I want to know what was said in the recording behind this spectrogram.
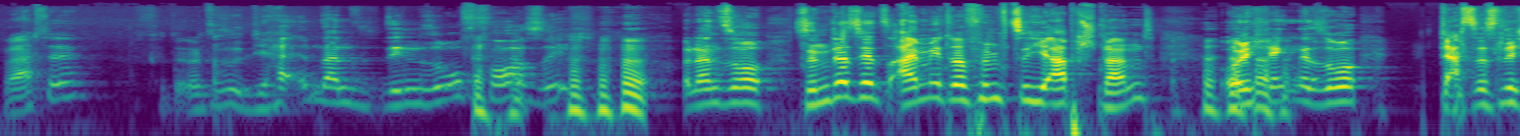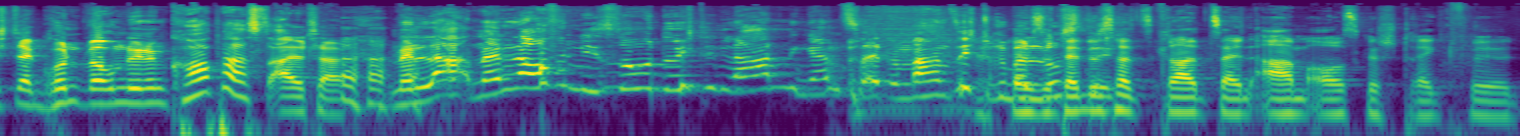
warte, die halten dann den so vor sich und dann so, sind das jetzt 1,50 Meter Abstand? Und ich denke mir so, das ist nicht der Grund, warum du den Korb hast, Alter. Und dann, la dann laufen die so durch den Laden die ganze Zeit und machen sich drüber Also lustig. Dennis hat gerade seinen Arm ausgestreckt für.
